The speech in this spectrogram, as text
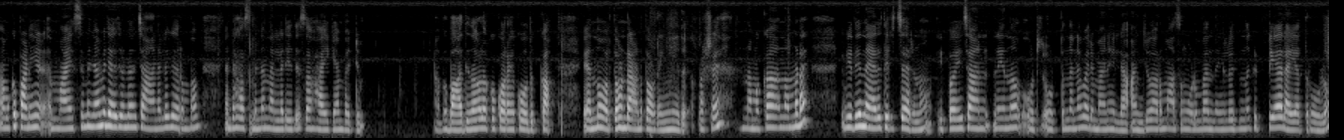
നമുക്ക് പണി മാക്സിമം ഞാൻ വിചാരിച്ചിട്ടുണ്ട് ചാനൽ കയറുമ്പം എന്റെ ഹസ്ബൻഡിനെ നല്ല രീതിയിൽ സഹായിക്കാൻ പറ്റും. അപ്പോൾ ബാധ്യതകളൊക്കെ കുറേയൊക്കെ ഒതുക്കാം എന്നോർത്തുകൊണ്ടാണ് തുടങ്ങിയത്. പക്ഷേ നമുക്ക് നമ്മുടെ വിധി നേരെ തിരിച്ചായിരുന്നു. ഇപ്പോൾ ഈ ചാനലിൽ നിന്ന് ഒട്ടും തന്നെ വരുമാനമില്ല അഞ്ചോ ആറ് മാസം കൂടുമ്പോൾ എന്തെങ്കിലും ഒന്ന് കിട്ടിയാലായി അത്രേ ഉള്ളൂ.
